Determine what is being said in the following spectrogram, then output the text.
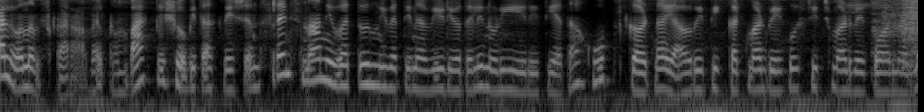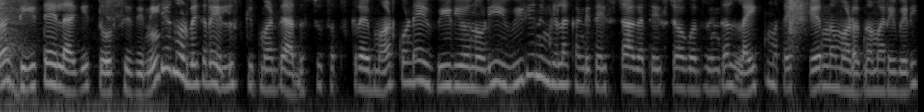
ಹಲೋ, ನಮಸ್ಕಾರ. Welcome back to Shobhita creations friends ನಾನು ಇವತ್ತು ಇವತ್ತಿನ ವಿಡಿಯೋದಲ್ಲಿ ನೋಡಿ ಈ ರೀತಿಯಾದ ಹೂಪ್ ಸ್ಕರ್ಟ್ನ ಯಾವ ರೀತಿ ಕಟ್ ಮಾಡಬೇಕು ಸ್ಟಿಚ್ ಮಾಡಬೇಕು ಅನ್ನೋದನ್ನ ಡೀಟೇಲ್ ಆಗಿ ತೋರಿಸಿದ್ದೀನಿ. ವಿಡಿಯೋ ನೋಡ್ಬೇಕಾದ್ರೆ ಎಲ್ಲೂ ಸ್ಕಿಪ್ ಮಾಡಿದೆ ಆದಷ್ಟು ಸಬ್ಸ್ಕ್ರೈಬ್ ಮಾಡ್ಕೊಂಡೆ ಈ ವಿಡಿಯೋ ನೋಡಿ. ಈ ವಿಡಿಯೋ ನಿಮಗೆಲ್ಲ ಖಂಡಿತ ಇಷ್ಟ ಆಗುತ್ತೆ. ಇಷ್ಟ ಆಗೋದ್ರಿಂದ ಲೈಕ್ ಮತ್ತು ಶೇರ್ನ ಮಾಡೋದನ್ನ ಮರಿಬೇಡಿ.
